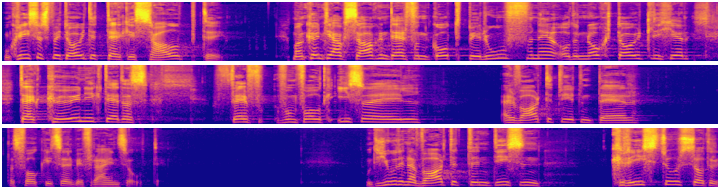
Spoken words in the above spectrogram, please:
Und Christus bedeutet der Gesalbte. Man könnte auch sagen, der von Gott berufene oder noch deutlicher, der König, der, das, der vom Volk Israel erwartet wird und der das Volk Israel befreien sollte. Und die Juden erwarteten diesen Christus oder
